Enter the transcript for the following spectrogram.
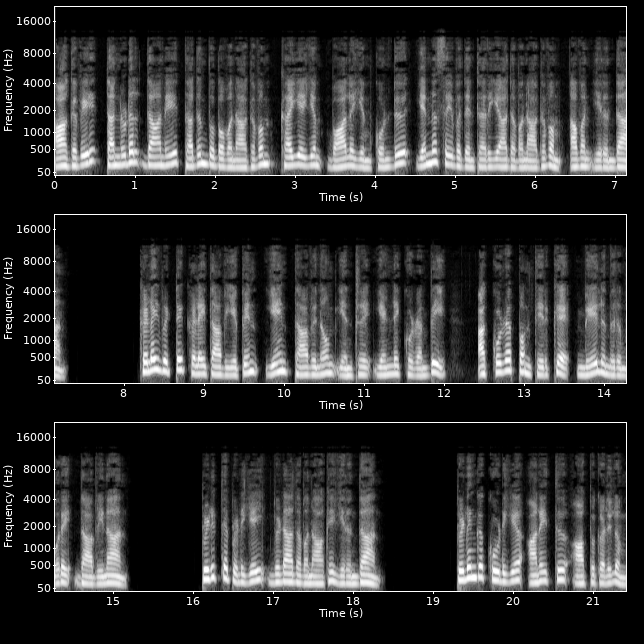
ஆகவே தன்னுடல் தானே ததும்புபவனாகவும் கையையும் வாலையும் கொண்டு என்ன செய்வதென்றறியாதவனாகவும் அவன் இருந்தான். கிளைவிட்டு கிளை தாவிய பின் ஏன் தாவினோம் என்று எண்ணிக் குழம்பி அக்குழப்பம் தீர்க்க மேலுமிருமுறை தாவினான். பிடித்த பிடியை விடாதவனாக இருந்தான். பிடுங்கக்கூடிய அனைத்து ஆப்புகளிலும்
